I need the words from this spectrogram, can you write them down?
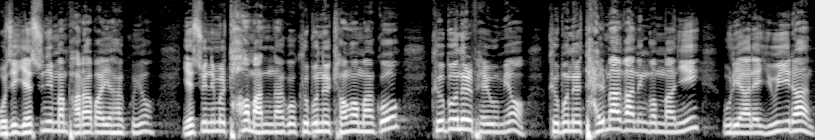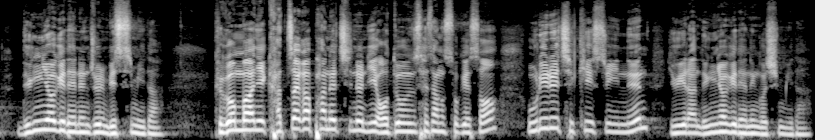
오직 예수님만 바라봐야 하고요. 예수님을 더 만나고 그분을 경험하고 그분을 배우며 그분을 닮아가는 것만이 우리 안에 유일한 능력이 되는 줄 믿습니다. 그것만이 가짜가 판을 치는 이 어두운 세상 속에서 우리를 지킬 수 있는 유일한 능력이 되는 것입니다.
